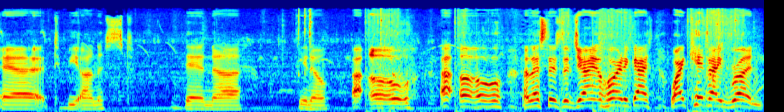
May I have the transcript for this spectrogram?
uh, to be honest, than uh, you know. Uh oh, uh oh. Unless there's a giant horde of guys. Why can't I run?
